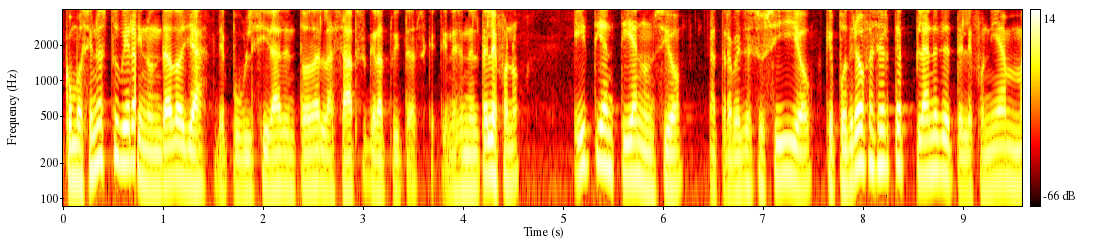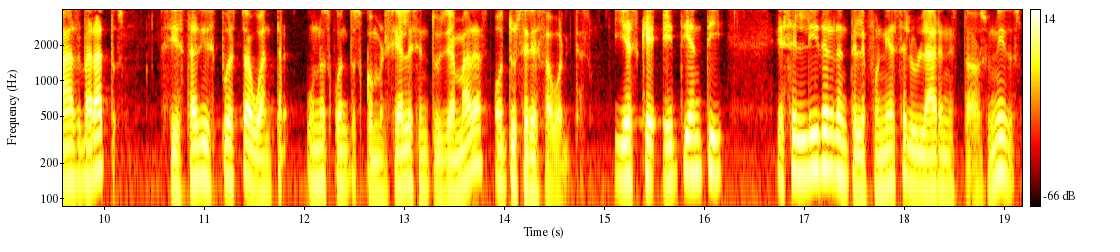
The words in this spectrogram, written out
como si no estuvieras inundado ya de publicidad en todas las apps gratuitas que tienes en el teléfono, ATT anunció a través de su CEO que podría ofrecerte planes de telefonía más baratos si estás dispuesto a aguantar unos cuantos comerciales en tus llamadas o tus series favoritas. Y es que ATT es el líder en telefonía celular en Estados Unidos,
